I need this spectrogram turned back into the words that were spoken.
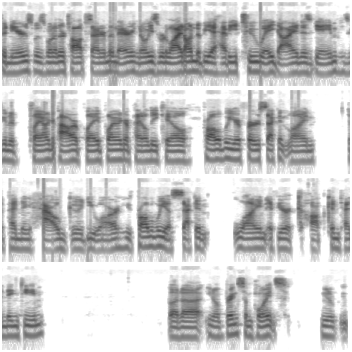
Beniers was one of their top centermen there. You know, he's relied on to be a heavy two way guy in his game. He's going to play on your power play, play on your penalty kill, probably your first, second line, depending how good you are. He's probably a second line if you're a cup contending team. But, uh, you know, bring some points. You know, we-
